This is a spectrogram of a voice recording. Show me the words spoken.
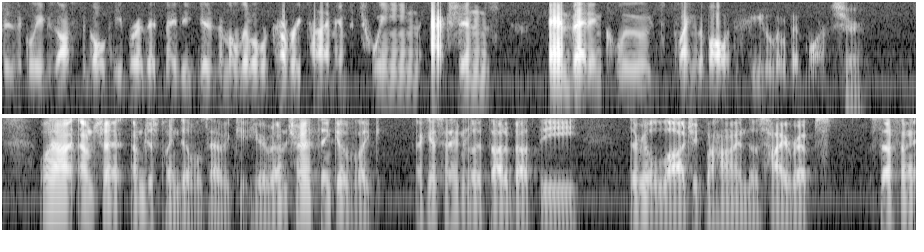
physically exhaust the goalkeeper, that maybe gives them a little recovery time in between actions, and that includes playing the ball with the feet a little bit more. Sure. Well, I, I'm trying. I'm just playing devil's advocate here, but I'm trying to think of like. I guess I hadn't really thought about the, the real logic behind those high reps stuff, and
